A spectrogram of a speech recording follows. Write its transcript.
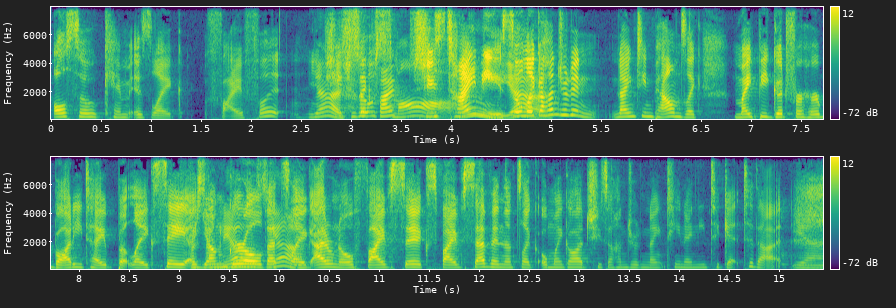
also, Kim is like five foot. Mm-hmm. Yeah, she's, so like five. small. She's tiny. Tiny, So like 119 pounds like might be good for her body type, but like say a young girl else, that's yeah. like, I don't know, five six, five seven, that's like, oh my God, she's 119. I need to get to that. Yeah.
